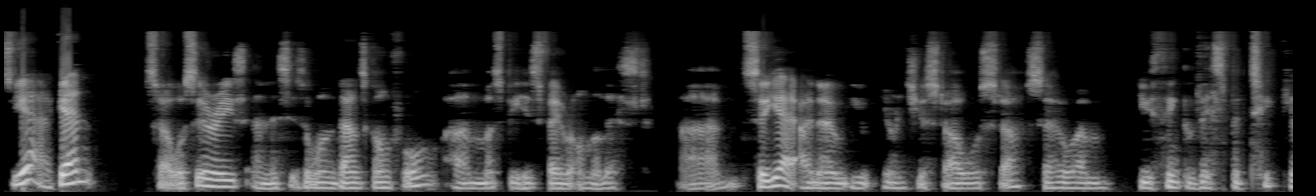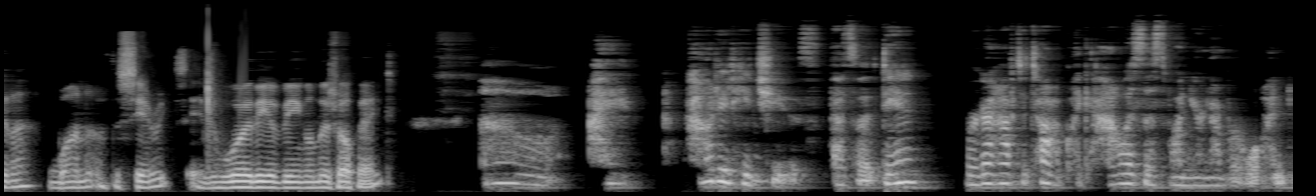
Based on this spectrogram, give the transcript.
So yeah, again, Star Wars series, and this is the one Dan's gone for. Um, must be his favorite on the list. Um, so yeah, I know you, are into your Star Wars stuff. So um, you think this particular one of the series is worthy of being on the top eight? Oh, I. How did he choose? That's what Dan. We're gonna have to talk. Like, how is this one your number one?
